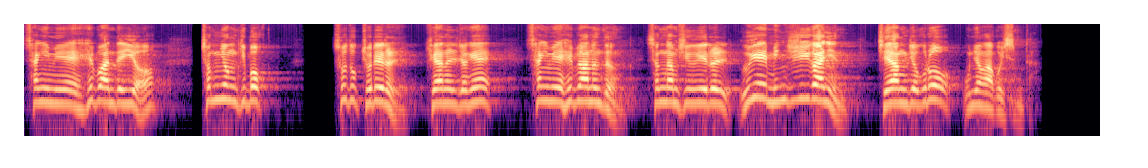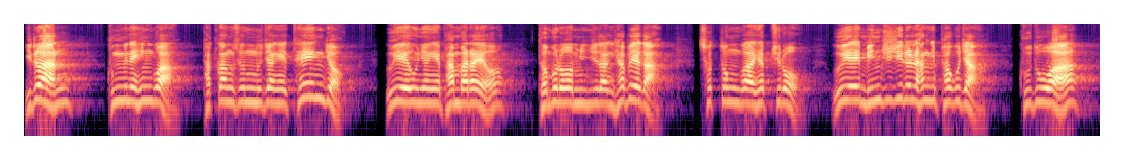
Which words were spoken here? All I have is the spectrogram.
상임위에 회부한 데 이어 청년 기복 소득 조례를 기한을 정해 상임위에 회부하는 등 성남시 의회를 의회 민주주의가 아닌 재앙적으로 운영하고 있습니다. 이러한 국민의힘과 박광순 의장의 퇴행적 의회 운영에 반발하여 더불어민주당 협의회가 소통과 협치로 의회 민주주의를 확립하고자 구도와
